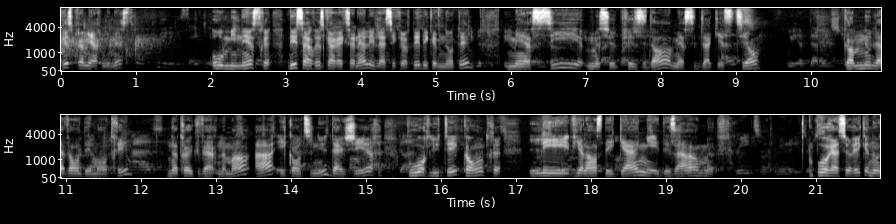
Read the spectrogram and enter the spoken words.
Vice-première ministre au ministre des Services correctionnels et de la Sécurité des communautés. Merci, Monsieur le Président. Merci de la question. Comme nous l'avons démontré, notre gouvernement a et continue d'agir pour lutter contre les violences des gangs et des armes pour assurer que nos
